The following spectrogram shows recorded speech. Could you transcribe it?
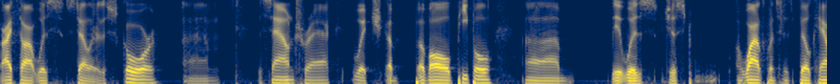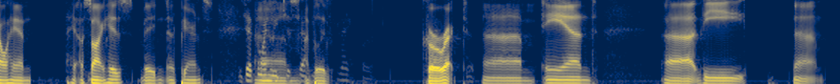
I thought was stellar. The score, um, the soundtrack, which uh, of all people. Um, it was just a wild coincidence. Bill Callahan, a song of his made an appearance. Is that the one you just um, sent I believe. yesterday? Correct. Um, and uh, the um,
